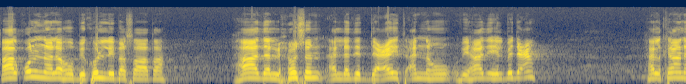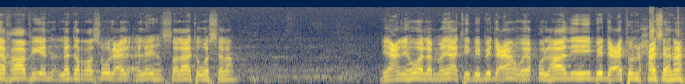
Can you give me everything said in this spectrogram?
قال قلنا له بكل بساطة هذا الحسن الذي ادعيت أنه في هذه البدعة هل كان خافيا لدى الرسول عليه الصلاة والسلام؟ يعني هو لما يأتي ببدعة ويقول هذه بدعة حسنة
